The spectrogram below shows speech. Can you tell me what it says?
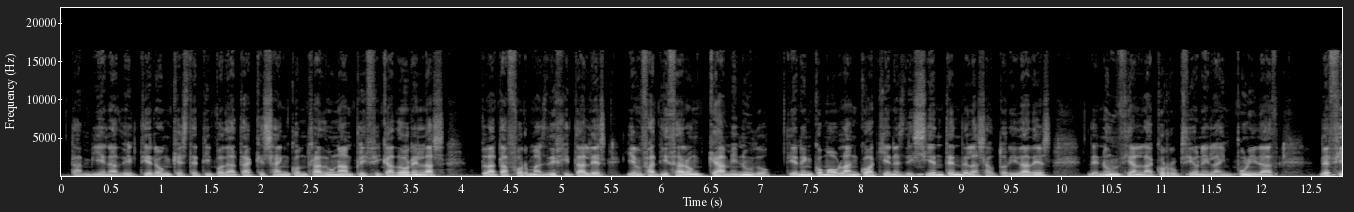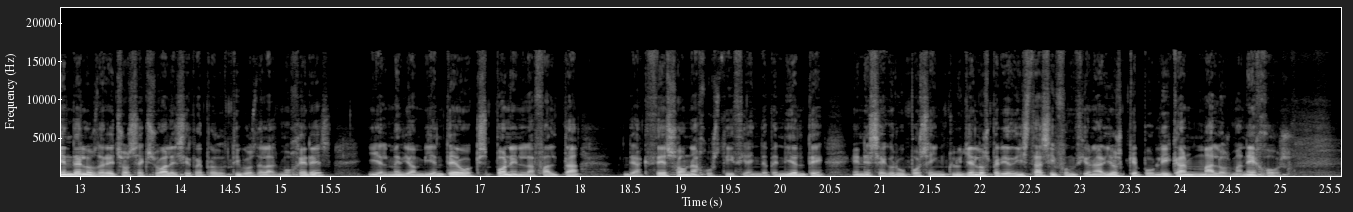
También advirtieron que este tipo de ataques ha encontrado un amplificador en las plataformas digitales y enfatizaron que a menudo tienen como blanco a quienes disienten de las autoridades, denuncian la corrupción y la impunidad, defienden los derechos sexuales y reproductivos de las mujeres y el medio ambiente o exponen la falta de acceso a una justicia independiente. En ese grupo se incluyen los periodistas y funcionarios que publican malos manejos.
